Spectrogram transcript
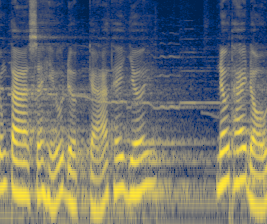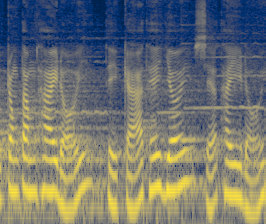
chúng ta sẽ hiểu được cả thế giới. Nếu thái độ trong tâm thay đổi, thì cả thế giới sẽ thay đổi.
